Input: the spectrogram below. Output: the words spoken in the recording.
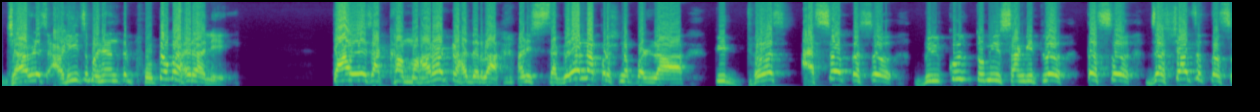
ज्यावेळेस अडीच महिन्यानंतर फोटो बाहेर आले त्यावेळेस अख्खा महाराष्ट्र हादरला आणि सगळ्यांना प्रश्न पडला की धस असं कसं बिलकुल तुम्ही सांगितलं तस जशाच तस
